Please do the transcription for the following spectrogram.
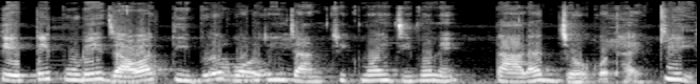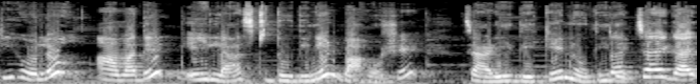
তেতে পুড়ে যাওয়া তীব্র গরম যান্ত্রিকময় জীবনে তার আর জো কোথায়? কি হলো? আমাদের এই লাস্ট দুদিনের বাহসে চারিদিকে নদীর জায়গায়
